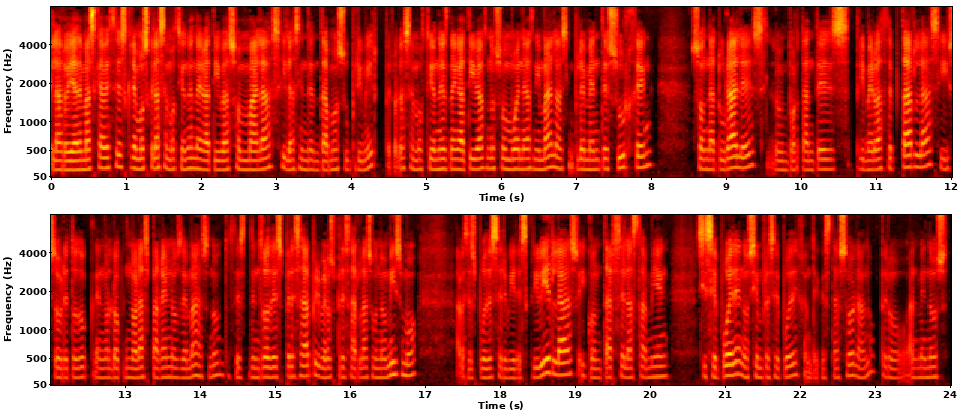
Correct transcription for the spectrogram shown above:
Claro, y además que a veces creemos que las emociones negativas son malas y las intentamos suprimir, pero las emociones negativas no son buenas ni malas, simplemente surgen, son naturales, lo importante es primero aceptarlas y sobre todo que no, lo, no las paguen los demás, ¿no? Entonces, dentro de expresar, primero expresarlas uno mismo, a veces puede servir escribirlas y contárselas también, si se puede, no siempre se puede, gente que está sola, ¿no? Pero al menos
